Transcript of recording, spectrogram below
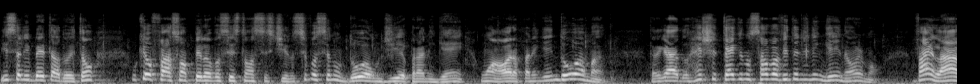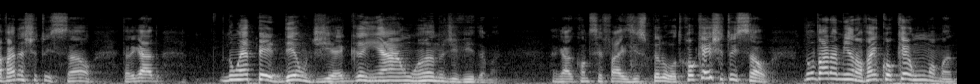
Isso é libertador. Então, o que eu faço um apelo a vocês que estão assistindo? Se você não doa um dia para ninguém, uma hora para ninguém, doa, mano. Tá ligado? Hashtag não salva a vida de ninguém, não, irmão. Vai lá, vai na instituição, tá ligado? Não é perder um dia, é ganhar um ano de vida, mano. Tá ligado? Quando você faz isso pelo outro. Qualquer instituição. Não vai na minha, não. Vai em qualquer uma, mano.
